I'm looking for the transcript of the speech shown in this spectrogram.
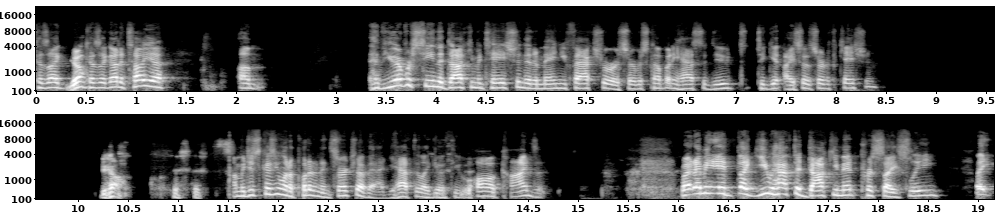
Because I because yeah. I got to tell you, um, have you ever seen the documentation that a manufacturer or service company has to do t- to get ISO certification? Yeah. I mean, just because you want to put it in search of ad, you have to like go through all kinds of. But I mean, it like you have to document precisely Like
